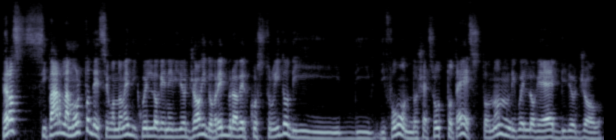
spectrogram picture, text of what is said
Però si parla molto, del, secondo me, di quello che nei videogiochi dovrebbero aver costruito di, di, di fondo, cioè sottotesto, non di quello che è videogioco.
